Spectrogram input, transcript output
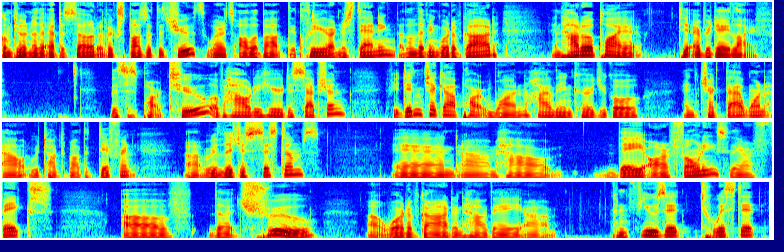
Welcome to another episode of Exposit the Truth, where it's all about the clear understanding of the living Word of God and how to apply it to everyday life. This is part two of How to Hear Deception. If you didn't check out part one, highly encourage you go and check that one out. We talked about the different uh, religious systems and um, how they are phonies, they are fakes of the true uh, Word of God, and how they uh, confuse it, twist it,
